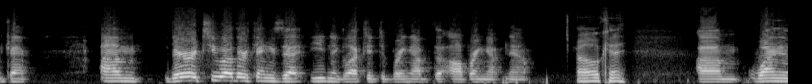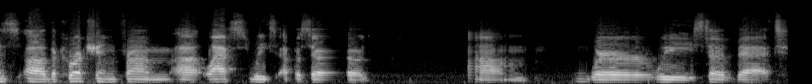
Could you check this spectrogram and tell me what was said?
Okay. Um, there are two other things that you neglected to bring up that I'll bring up now. Oh, okay. Um, one is uh, the correction from uh, last week's episode, um, where we said that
